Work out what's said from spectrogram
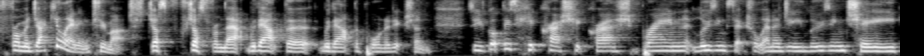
from ejaculating too much just just from that without the without the porn addiction. So you've got this hit crash hit crash brain losing sexual energy losing chi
